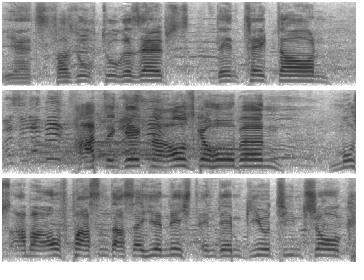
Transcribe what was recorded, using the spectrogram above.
Jetzt versucht Ture selbst den Takedown. Hat den Gegner ausgehoben, muss aber aufpassen, dass er hier nicht in dem Guillotine-Choke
